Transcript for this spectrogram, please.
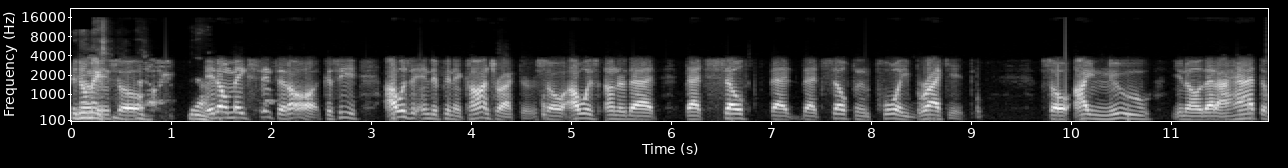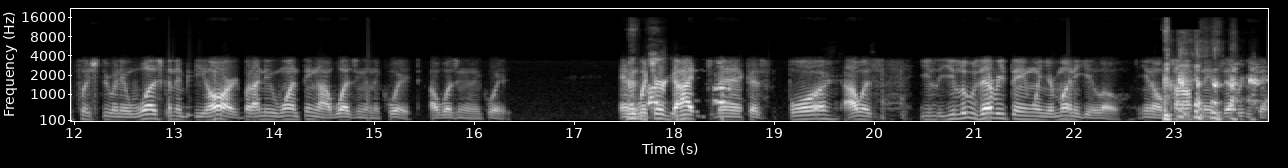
It don't make so yeah. it don't make sense at all. Because he, I was an independent contractor, so I was under that that self that that self employed bracket. So I knew, you know, that I had to push through, and it was going to be hard. But I knew one thing: I wasn't going to quit. I wasn't going to quit. And with your guidance, man, because boy, I was you you lose everything when your money get low. You know, confidence, everything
